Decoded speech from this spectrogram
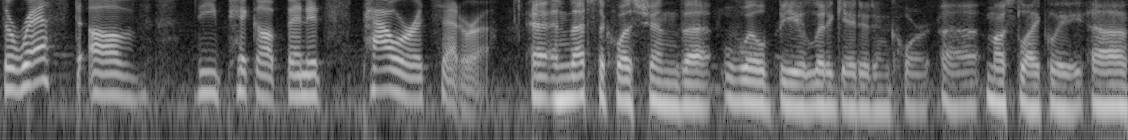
the rest of the pickup and its power, et cetera? And that's the question that will be litigated in court, uh, most likely. Uh,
